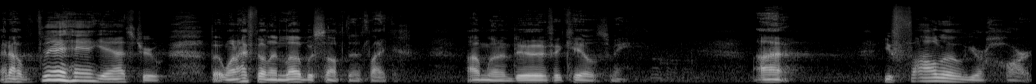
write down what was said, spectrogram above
and I, eh, yeah, that's true. But when I fell in love with something, it's like, I'm going to do it if it kills me. Uh, you follow your heart.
